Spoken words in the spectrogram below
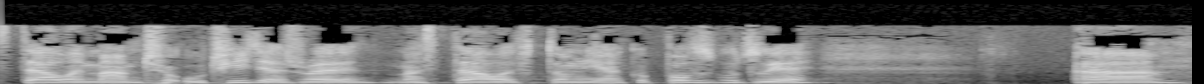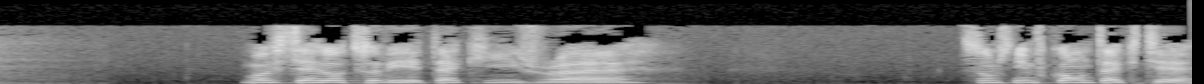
stále mám čo učiť a že ma stále v tom nejako povzbudzuje. A môj vzťah otcovi je taký, že som s ním v kontakte.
